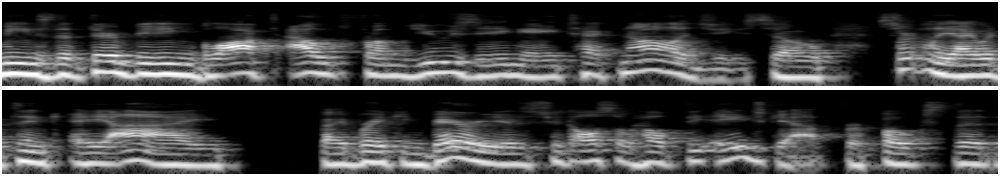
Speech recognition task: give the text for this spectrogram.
means that they're being blocked out from using a technology. So certainly I would think AI by breaking barriers should also help the age gap for folks that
